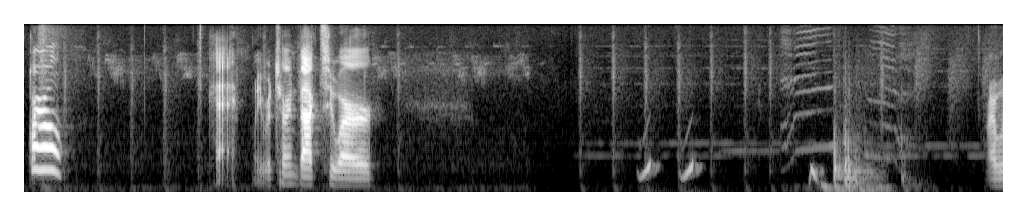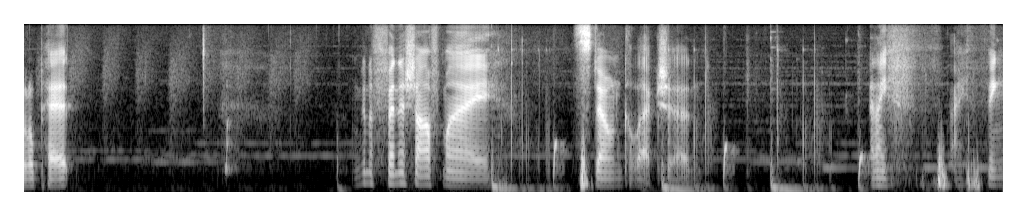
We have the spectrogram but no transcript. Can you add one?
Squirrel! Okay, we return back to our... Our little pet finish off my stone collection. And I, I think...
